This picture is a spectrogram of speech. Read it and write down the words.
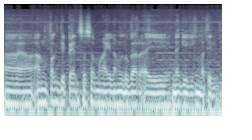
ah, ang pagdepensa sa mga ilang lugar ay nagiging matindi.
